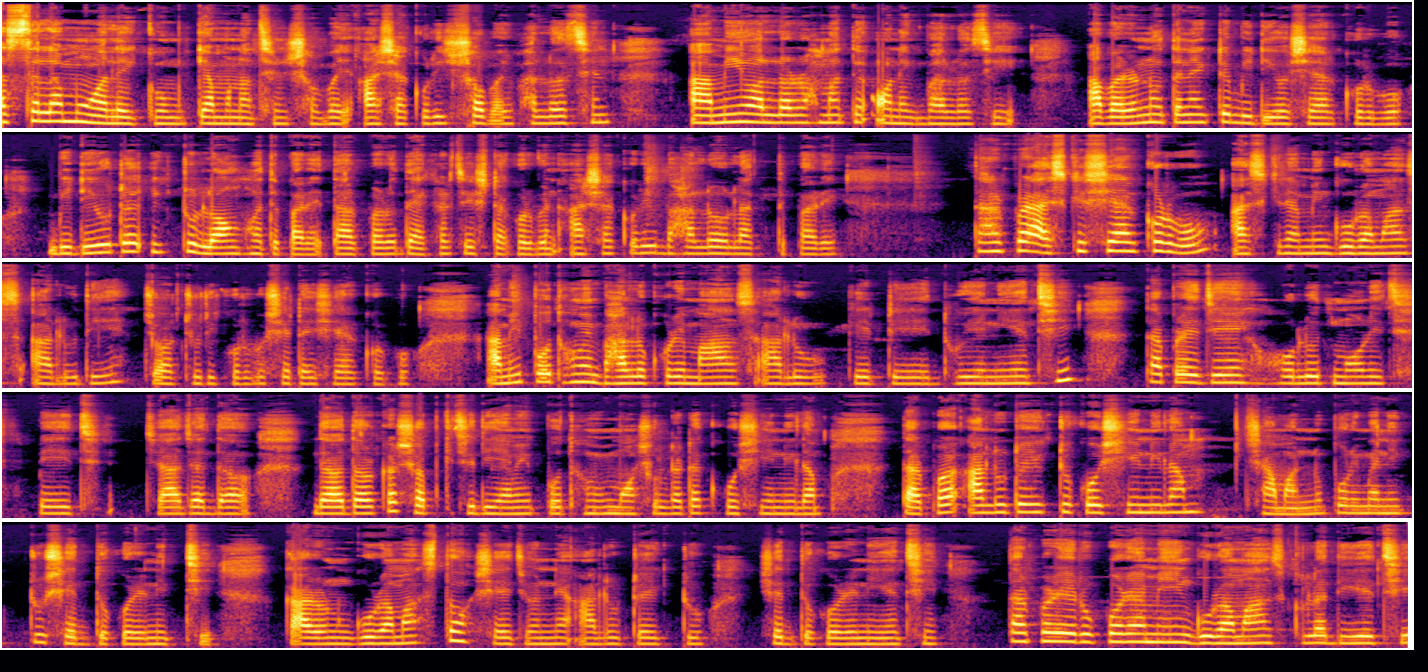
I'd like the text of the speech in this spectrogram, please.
আসসালামু আলাইকুম। কেমন আছেন সবাই? আশা করি সবাই ভালো আছেন। আমিও আল্লাহর রহমাতে অনেক ভালো আছি। আবারও নতুন একটা ভিডিও শেয়ার করব। ভিডিওটা একটু লং হতে পারে, তারপরও দেখার চেষ্টা করবেন। আশা করি ভালো লাগতে পারে। তারপর আজকে শেয়ার করব। আজকের আমি গুঁড়া মাছ, আলু দিয়ে চরচড়ি করব, সেটাই শেয়ার করব। আমি প্রথমে ভালো করে মাছ, আলু কেটে ধুয়ে নিয়েছি। তারপরে যে হলুদ মরিচ, পেঁয়াজ যা যা দেওয়া দেওয়া দরকার সব কিছু দিয়ে আমি প্রথমে মশলাটা কষিয়ে নিলাম। তারপর আলুটা একটু কষিয়ে নিলাম। সামান্য পরিমাণে একটু সেদ্ধ করে নিচ্ছি। কারণ গুঁড়া মাছ তো সেই জন্যে আলুটা একটু সেদ্ধ করে নিয়েছি। তারপরে এর উপরে আমি গুঁড়া মাছগুলো দিয়েছি।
